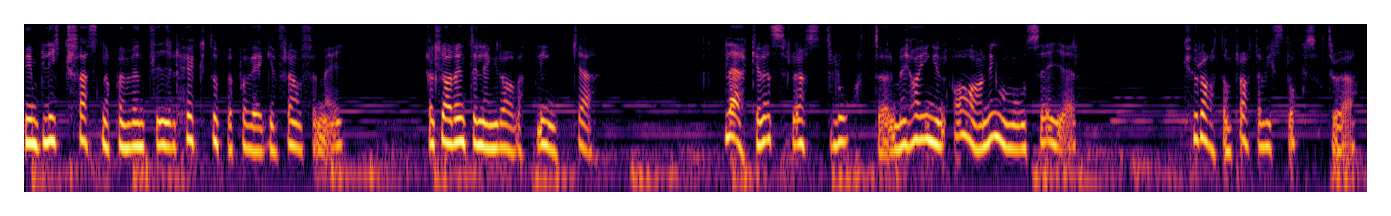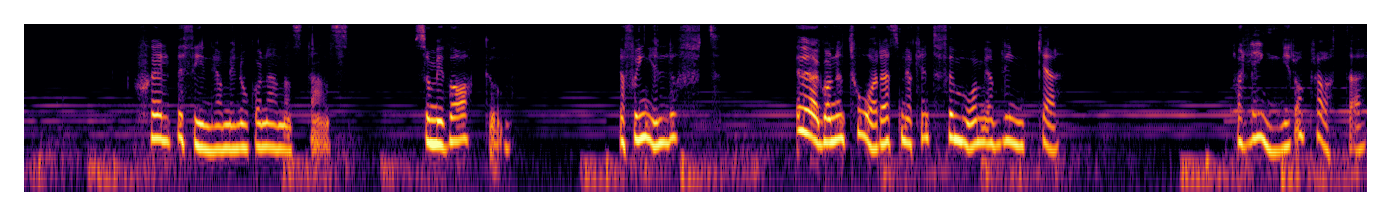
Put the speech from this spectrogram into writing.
Min blick fastnar på en ventil högt uppe på väggen framför mig. Jag klarar inte längre av att blinka. Läkarens röst låter, men jag har ingen aning om vad hon säger. Kuratorn pratar visst också, tror jag. Själv befinner jag mig någon annanstans. Som i vakuum. Jag får ingen luft. Ögonen tåras, men jag kan inte förmå mig att blinka. Vad länge de pratar.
